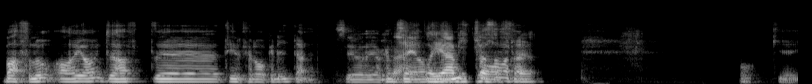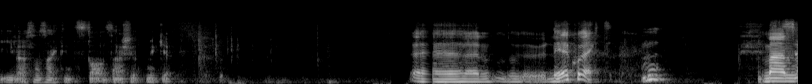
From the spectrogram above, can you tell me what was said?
Buffalo, ja, jag har inte haft eh, tillfälle att åka dit än. Så jag, jag kan inte säga någonting. Niklas har bra varit där. Och eh, gillar som sagt inte stan särskilt mycket. Eh, det är korrekt. Mm. Men Så,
